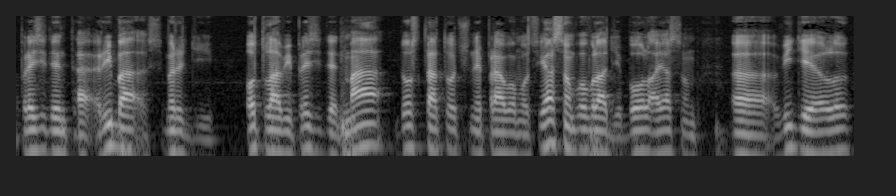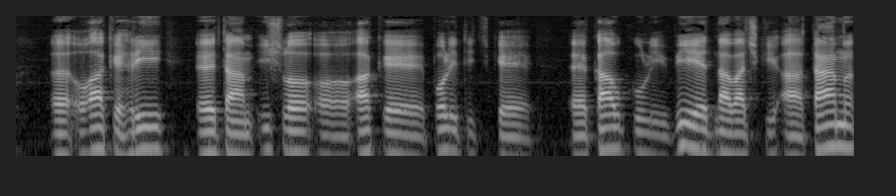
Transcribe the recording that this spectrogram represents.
prezidenta ryba smrdí. Od hlavy prezident má dostatočné právomoci. Ja som vo vláde bol a ja som videl, o aké hry E, tam išlo o aké politické e, kalkuly, vyjednavačky a tam, e,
